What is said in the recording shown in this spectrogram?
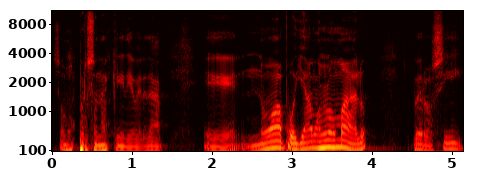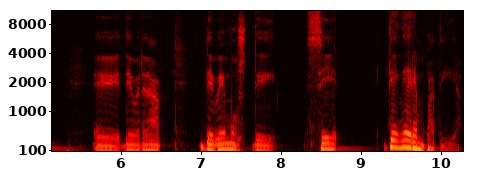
somos personas que de verdad eh, no apoyamos lo malo, pero sí eh, de verdad debemos de ser, tener empatía.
